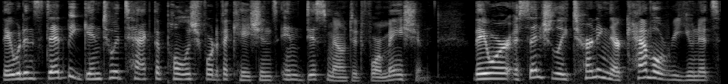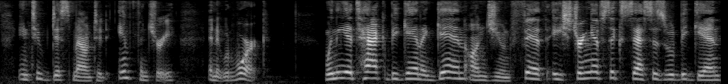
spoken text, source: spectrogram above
they would instead begin to attack the Polish fortifications in dismounted formation. They were essentially turning their cavalry units into dismounted infantry, and it would work. When the attack began again on June 5th, a string of successes would begin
